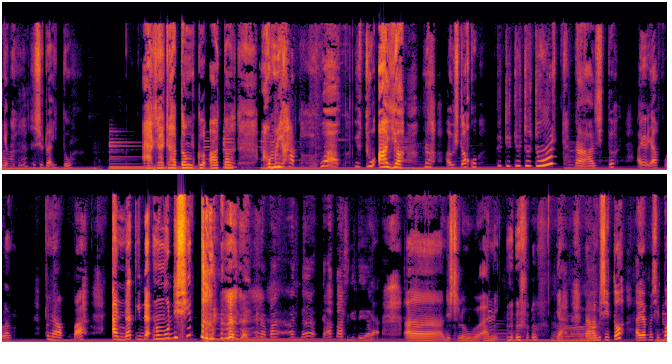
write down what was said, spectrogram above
ya? Nah, sesudah itu ayah datang ke atas. Aku melihat wow itu ayah. Nah habis itu aku nah habis itu ayo ya pulang. Kenapa anda tidak nunggu di situ? Kenapa anda ke atas gitu ya, Ah, di seluruh ani. Ya. Ah. nah habis itu ayah pas itu?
